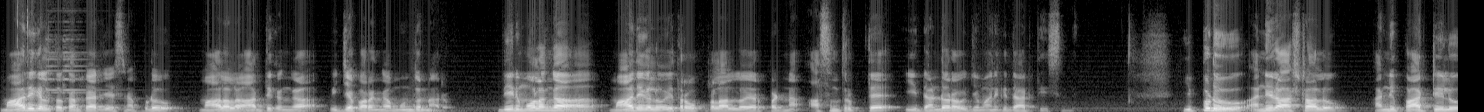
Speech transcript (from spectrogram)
మాదిగలతో కంపేర్ చేసినప్పుడు మాలలు ఆర్థికంగా విద్యాపరంగా ముందున్నారు. దీని మూలంగా మాదిగలు ఇతర ఉపకులాల్లో ఏర్పడిన అసంతృప్తే ఈ దండోరా ఉద్యమానికి దారితీసింది. ఇప్పుడు అన్ని రాష్ట్రాలు అన్ని పార్టీలు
